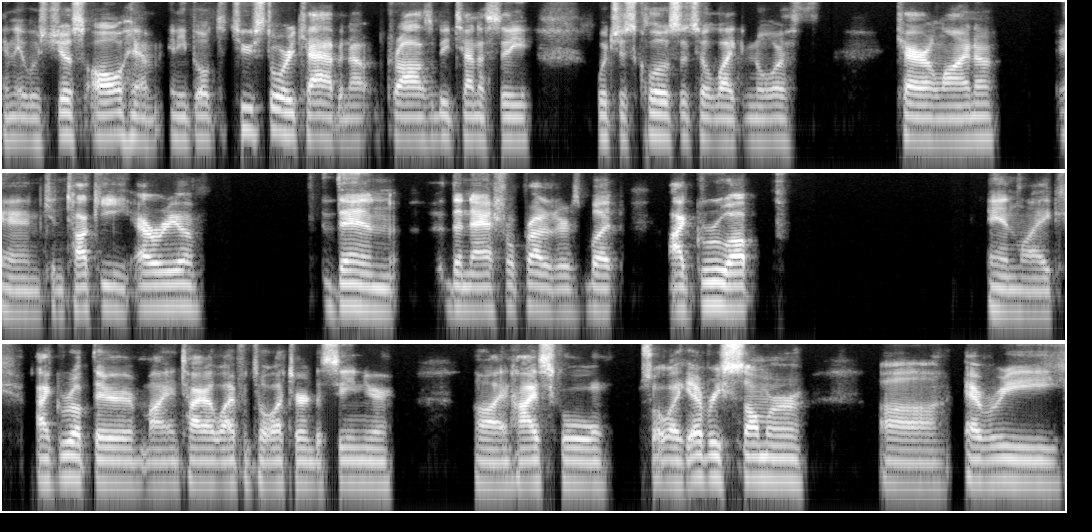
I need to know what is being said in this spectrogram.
and it was just all him. And he built a two story cabin out in Crosby, Tennessee, which is closer to like North Carolina and Kentucky area than the Nashville Predators. But I grew up and like I grew up there my entire life until I turned a senior uh, in high school. So like every summer, uh, every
